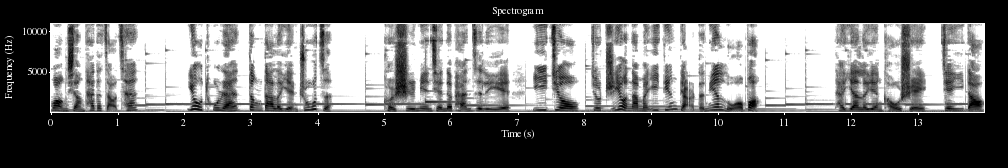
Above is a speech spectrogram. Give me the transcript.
望向他的早餐，又突然瞪大了眼珠子。可是面前的盘子里依旧就只有那么一丁点儿的蔫萝卜。他咽了咽口水，建议道：“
